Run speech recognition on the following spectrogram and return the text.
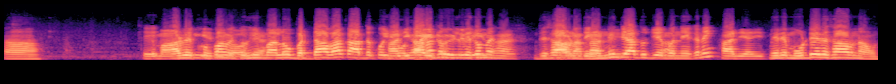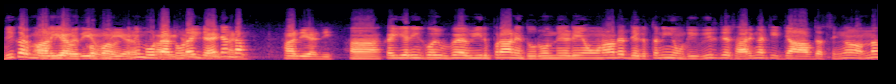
ਹਾਂ। ਤੇ ਵੀ ਵੇਖੋ ਭਾਵੇਂ ਤੁਸੀਂ। ਮੰਨ ਲਓ ਵੱਡਾ ਵਾ ਕੱਦ ਕੋਈ ਛੋਟਾ ਵੀ ਵੇਖੋ ਮੈਂ। ਦੇ ਹਿਸਾਬ ਨਾਲ ਦੇਖਣ ਨਹੀਂ ਦਿਆ ਦੂਜੇ ਬੰਨੇ ਕਿ ਨਹੀਂ? ਹਾਂਜੀ ਹਾਂਜੀ। ਮੇਰੇ ਮੋਢੇ ਦੇ ਹਿਸਾਬ ਨਾਲ ਆਉਂਦੀ ਕਰਮ ਵਾਲੀ ਆ ਵੇਖੋ ਭਾਵੇਂ ਕਿ ਨਹੀਂ ਮੋਢਾ ਥੋੜਾ ਹੀ ਰਹਿ ਜਾਂਦਾ। ਹਾਂਜੀ ਹਾਂਜੀ। ਹਾਂ ਕਈ ਵਾਰੀ ਕੋਈ ਵੀਰ ਭਰਾ ਨੇ ਦੂਰੋਂ ਨੇੜੇ ਆਉਣਾ ਤੇ ਦਿੱਕਤ ਨਹੀਂ ਆਉਂਦੀ ਵੀਰ ਜੇ ਸਾਰੀਆਂ ਚੀਜ਼ਾਂ ਆਪ ਦੱਸੀਆਂ ਹੋਣ ਨਾ।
